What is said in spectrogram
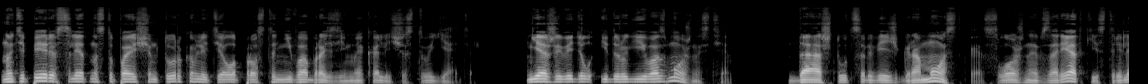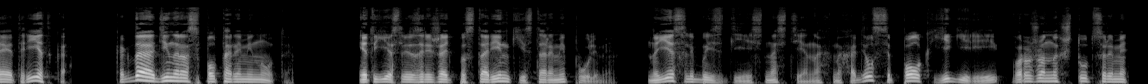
но теперь вслед наступающим туркам летело просто невообразимое количество ядер. Я же видел и другие возможности. Да, штуцер вещь громоздкая, сложная в зарядке и стреляет редко, когда один раз в полторы минуты. Это если заряжать по старинке и старыми пулями. Но если бы здесь, на стенах, находился полк егерей, вооруженных штуцерами,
